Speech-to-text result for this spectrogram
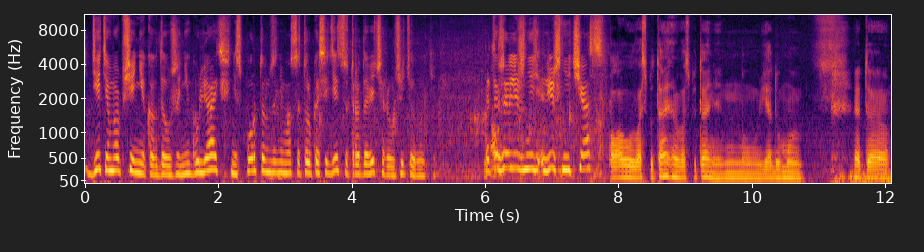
детям вообще некогда уже не гулять, не спортом заниматься, только сидеть с утра до вечера учить уроки. Это же лишний, лишний час. Половое воспитание, воспитание, ну, я думаю, это...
